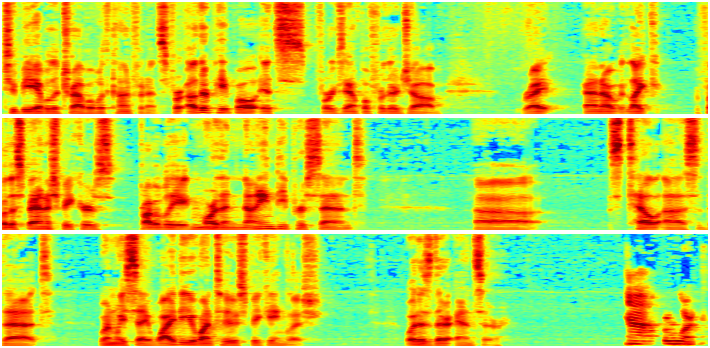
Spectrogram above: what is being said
to be able to travel with confidence. For other people, it's, for example, for their job, right? And I would like, for the Spanish speakers, probably more than 90% uh, tell us that when we say, Why do you want to speak English? What is their answer? Uh, for work.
